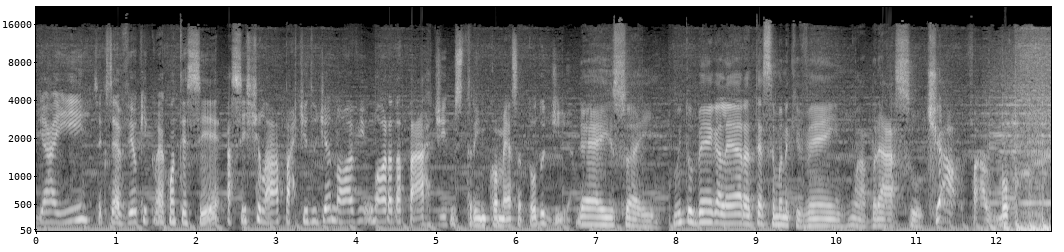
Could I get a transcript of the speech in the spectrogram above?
E aí, se você quiser ver o que, que vai acontecer, assiste lá a partir do dia 9, uma hora da tarde. O stream começa todo dia. É isso aí. Muito bem, galera. Até semana que vem. Um abraço. Tchau. Falou!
